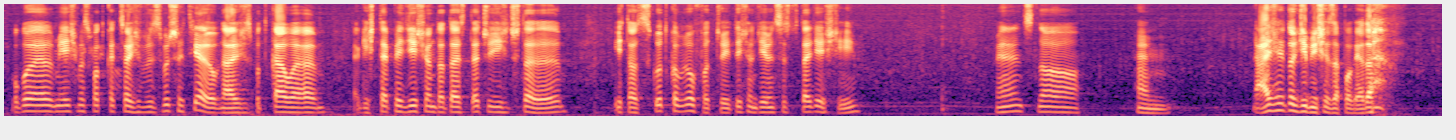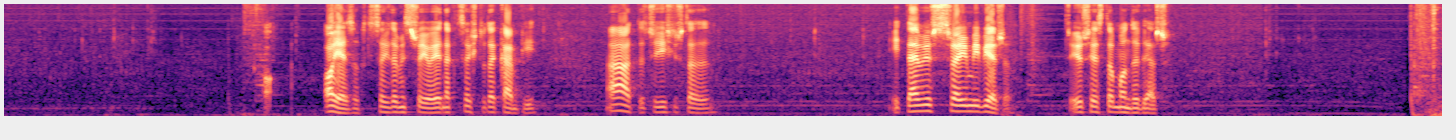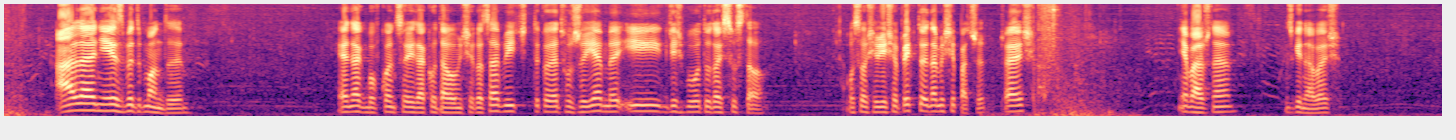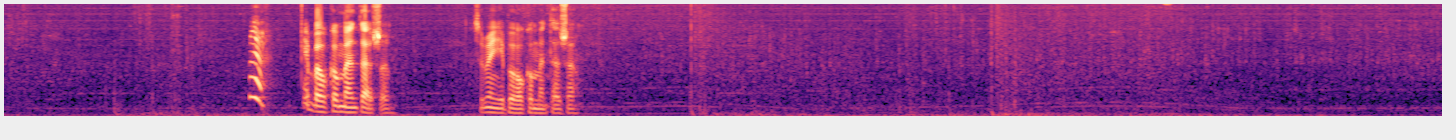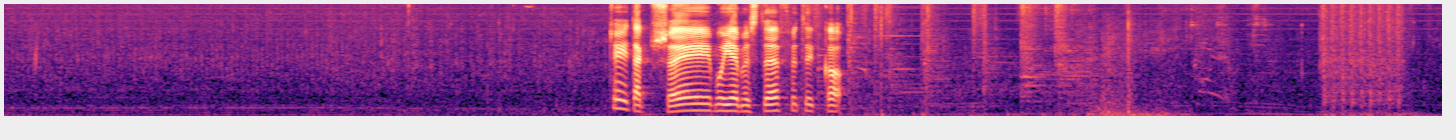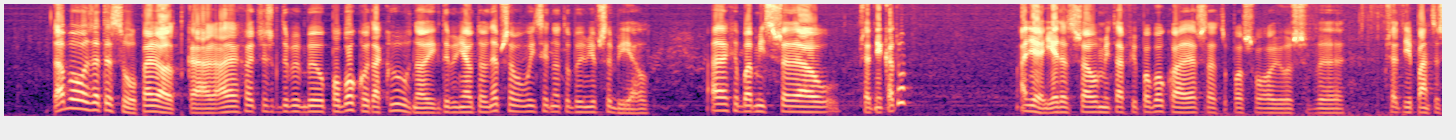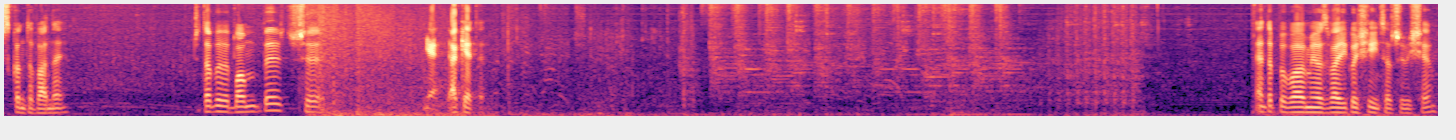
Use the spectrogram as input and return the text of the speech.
W ogóle mieliśmy spotkać coś z wyższych tierów. Na razie spotkałem jakieś T50, a to jest T34. I to z krótką lufą, czyli 1940. Więc no... Hmm. Na razie to dziwnie się zapowiada. O, Jezu, coś do mnie strzeliło, jednak coś tutaj kampi. A, to 34. I ten już strzelił mi wieżę. Czyli już jest to mądry gracz. Ale nie jest zbyt mądry. Jednak, bo w końcu tak udało mi się go zabić, tylko ledwo żyjemy i gdzieś było tutaj Su-100. Bo 185, który na mnie się patrzy. Cześć. Nieważne. Zginąłeś. Nie, nie było komentarza. W sumie nie było komentarza. Czyli tak przejmujemy strefy, tylko... To było ZSU, pelotka, ale chociaż gdybym był po boku tak równo i gdybym miał to lepszą amunicję, no to bym mnie przebijał. Ale chyba mi strzelał przednie kadłub? A nie, jeden strzał mi trafił po boku, a reszta to poszło już w przedni pancerz skontowany. Czy to były bomby, czy... Nie, rakiety. Ten to próbował mi rozwalić gościnicę oczywiście.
